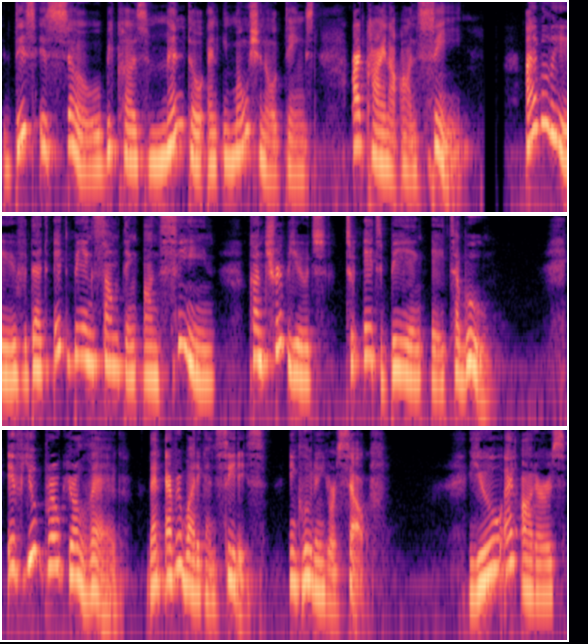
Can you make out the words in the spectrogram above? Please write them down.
this is so because mental and emotional things are kind of unseen. I believe that it being something unseen contributes to it being a taboo. If you broke your leg, then everybody can see this, including yourself. You and others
